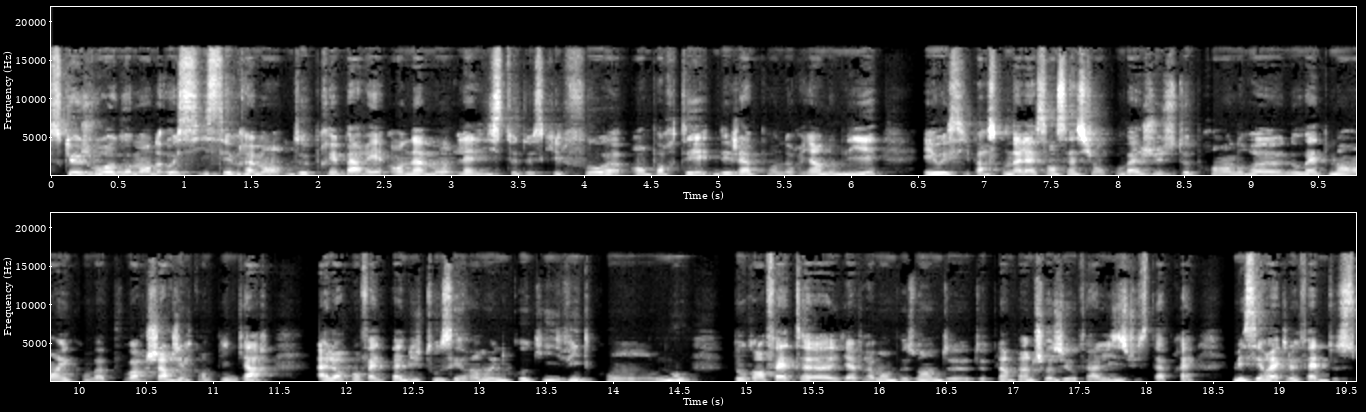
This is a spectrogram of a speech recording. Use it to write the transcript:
Ce que je vous recommande aussi, c'est vraiment de préparer en amont la liste de ce qu'il faut euh, emporter, déjà pour ne rien oublier, et aussi parce qu'on a la sensation qu'on va juste prendre euh, nos vêtements et qu'on va pouvoir charger le camping-car, alors qu'en fait, pas du tout. C'est vraiment une coquille vide qu'on loue. Donc en fait, euh, il y a vraiment besoin de, plein plein de choses. Je vais vous faire la liste juste après. Mais c'est vrai que le fait de se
